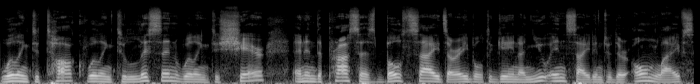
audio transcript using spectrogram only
willing to talk, willing to listen, willing to share, and in the process, both sides are able to gain a new insight into their own lives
